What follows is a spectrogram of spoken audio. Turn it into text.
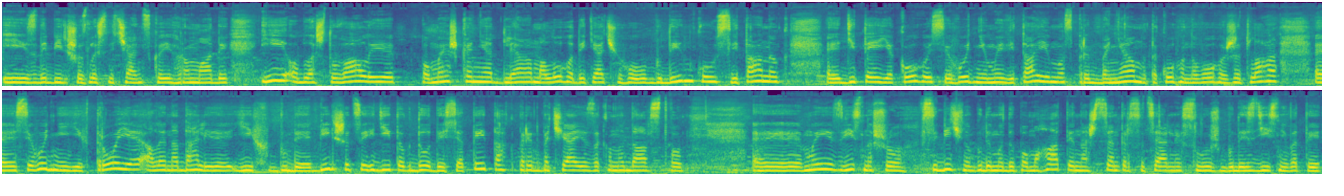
і здебільшого з Лисичанської громади, і облаштували помешкання для малого дитячого будинку, світанок, е, дітей якого сьогодні ми вітаємо з придбанням такого нового житла. Е, Сьогодні їх троє, але надалі їх буде більше цих діток до 10, так передбачає законодавство. Ми, звісно, що всебічно будемо допомагати. Наш центр соціальних служб буде здійснювати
